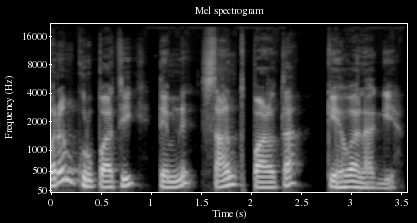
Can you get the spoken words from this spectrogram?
પરમ કૃપાથી તેમને શાંત પાળતા કહેવા લાગ્યા.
